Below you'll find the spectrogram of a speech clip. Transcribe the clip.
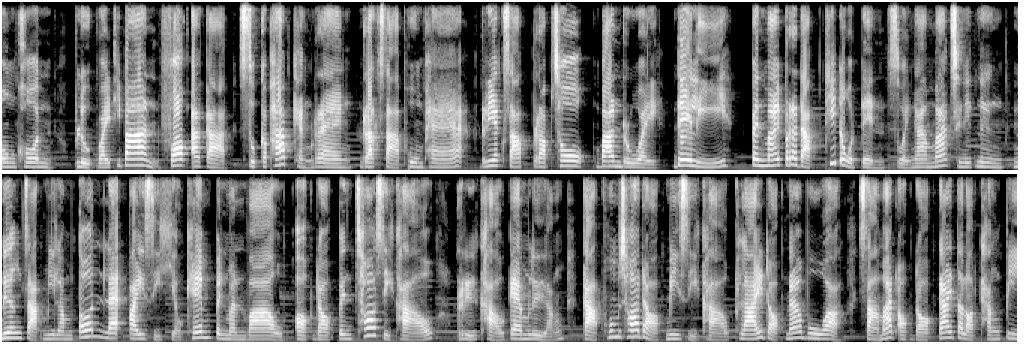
มงคล ปลูกไว้ที่บ้าน ฟอกอากาศ สุขภาพแข็งแรง รักษาภูมิแพ้ เรียกทรัพย์ รับโชค บ้านรวย เดลีเป็นไม้ประดับที่โดดเด่นสวยงามมากชนิดหนึ่ง เนื่องจากมีลำต้นและใบสีเขียวเข้มเป็นมันวาว ออกดอกเป็นช่อสีขาว หรือขาวแกมเหลือง กาบพุ่มช่อดอกมีสีขาวคล้ายดอกหน้าบัว สามารถออกดอกได้ตลอดทั้งปี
